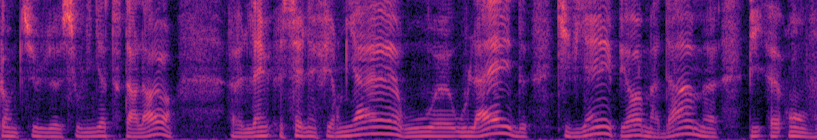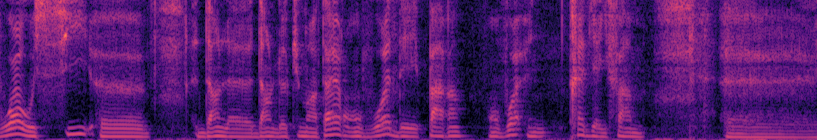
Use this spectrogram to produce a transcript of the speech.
Comme tu le soulignais tout à l'heure, euh, c'est l'infirmière ou, euh, ou l'aide qui vient, puis ah, madame, puis euh, on voit aussi euh, dans, le, dans le documentaire, on voit des parents, on voit une très vieille femme. euh,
